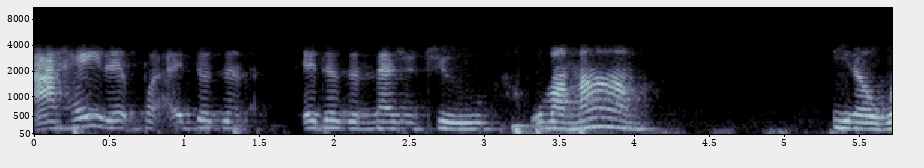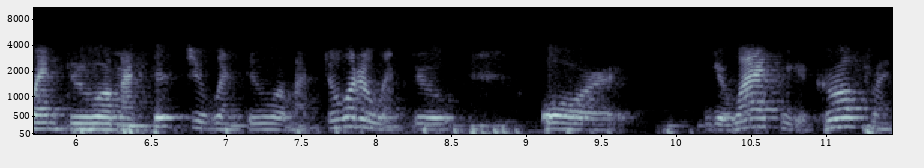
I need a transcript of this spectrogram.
I hate it, but it doesn't it doesn't measure to what my mom, you know, went through, or my sister went through, or my daughter went through, or your wife or your girlfriend.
